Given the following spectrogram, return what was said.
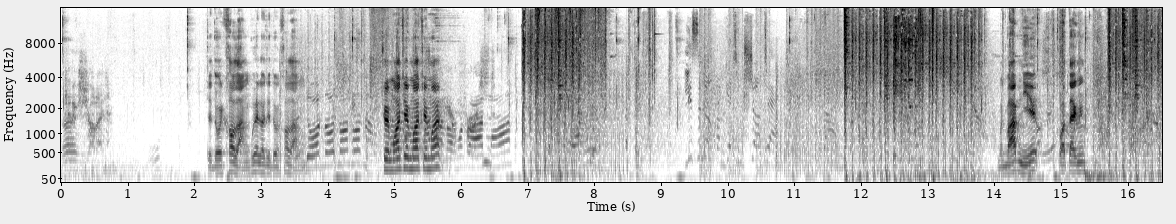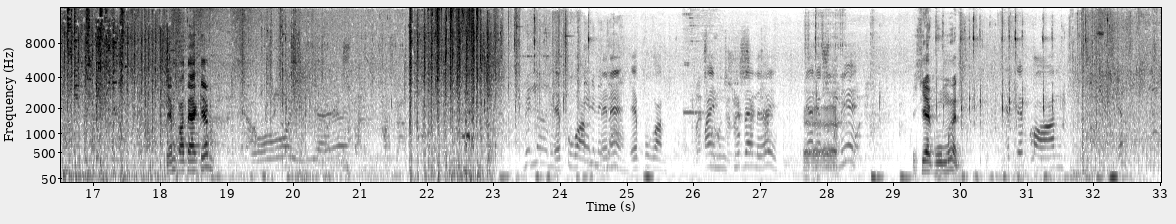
เอ้ย Shot at. จะโดนเข้าหลังเพื่อนเราจะโดนเข้าหลัง โดนโดนโดนโดนช่วยมอสช่วยมอสช่วยมอสออกมาก่อนมอส Listen up. I'm getting shot at. Fire. มันวาร์ปหนีก่อแตกหนึ่งเจมส์ก่อแตกเจมส์โอ้ยเหี้ยเอ้ย Reloading. เอฟกูก่อน Enemy เน่ down. ๆเอฟกูก่อน ไม่มึงชุบได้เลยเอเนี่อยเอเนี่ยอกูเอออยู่นี่ไอ้เหี้ยกูมืดเอฟเอฟก่อน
